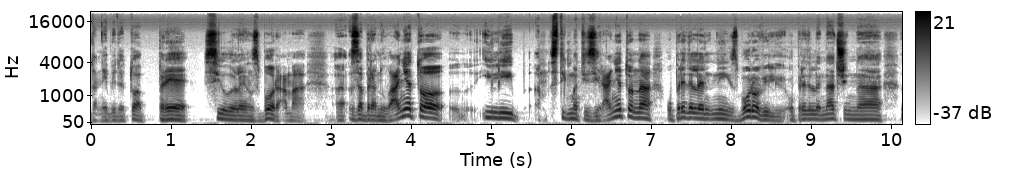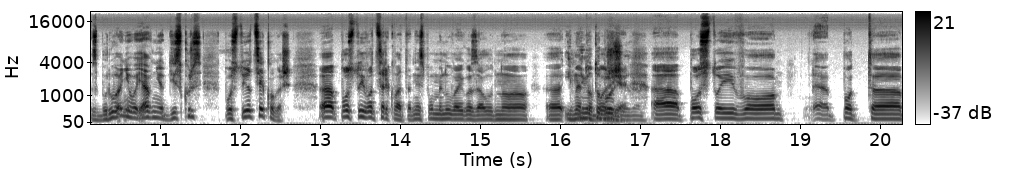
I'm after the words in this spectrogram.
да не биде тоа пресилен збор, ама а, забранувањето или стигматизирањето на определени зборови или определен начин на зборување во јавниот дискурс постои од секогаш. А, постои во црквата, не споменувај го залудно а, името, името Божие. Божие да. а, постои во под а,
